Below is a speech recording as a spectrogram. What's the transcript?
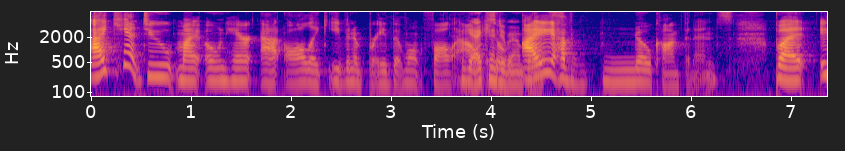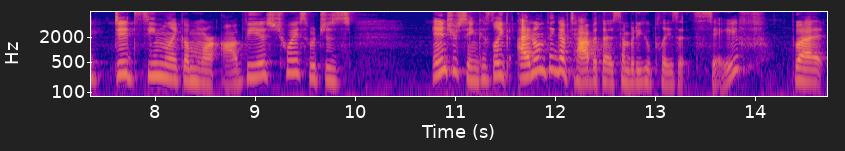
I can't do my own hair at all, like even a braid that won't fall out. Yeah, I can't so do my own I have no confidence. But it did seem like a more obvious choice, which is interesting because, like, I don't think of Tabatha as somebody who plays it safe, but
